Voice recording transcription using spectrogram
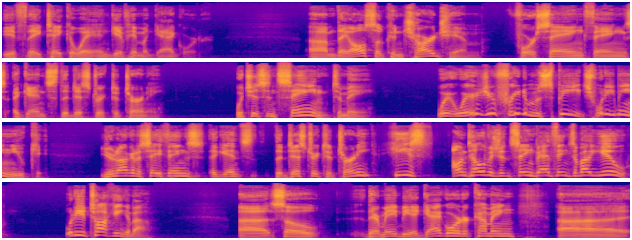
if they take away and give him a gag order. Um, they also can charge him for saying things against the district attorney, which is insane to me. Where, where's your freedom of speech? What do you mean you you're not going to say things against the district attorney? He's on television saying bad things about you. What are you talking about? Uh, so there may be a gag order coming. Uh,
